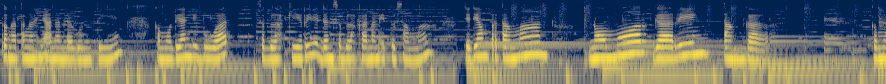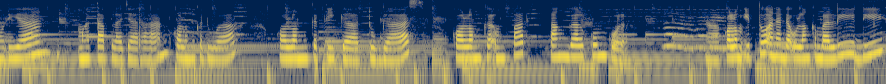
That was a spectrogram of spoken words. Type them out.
tengah-tengahnya Ananda gunting. Kemudian dibuat sebelah kiri dan sebelah kanan itu sama. Jadi yang pertama nomor garing tanggal. Kemudian mata pelajaran kolom kedua. Kolom ketiga tugas. Kolom keempat tanggal kumpul Nah, kolom itu Ananda ulang kembali di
